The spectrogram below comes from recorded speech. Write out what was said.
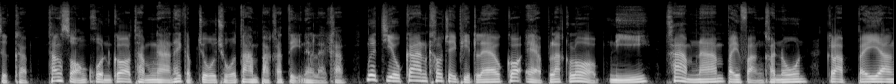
ศึกครับ ทั้งสองคนก็ทำงานให้กับโจโฉตามปกตินั่นแหละครับ เมื่อเจียวก้านเข้าใจผิดแล้วก็แอบลักลอบหนีข้ามน้ำไปฝั่งคาโนนกลับไปยัง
